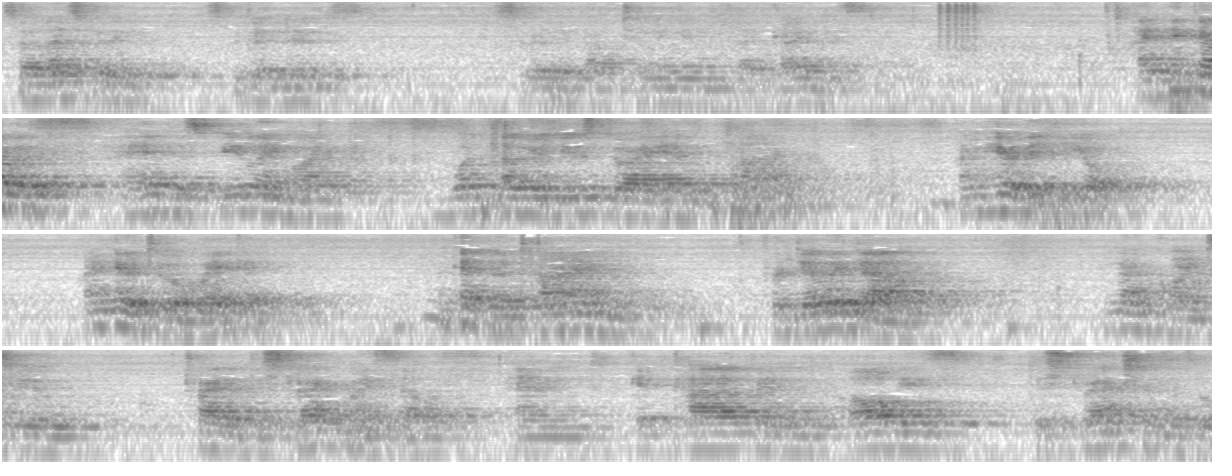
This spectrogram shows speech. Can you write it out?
So that's really, it's the good news. Really about tuning into that guidance. I think I was, I had this feeling like, what other use do I have of time? I'm here to heal. I'm here to awaken. I've got no time for dilly-dally. I'm not going to try to distract myself and get caught up in all these distractions of the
